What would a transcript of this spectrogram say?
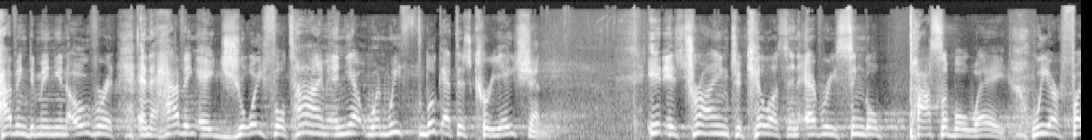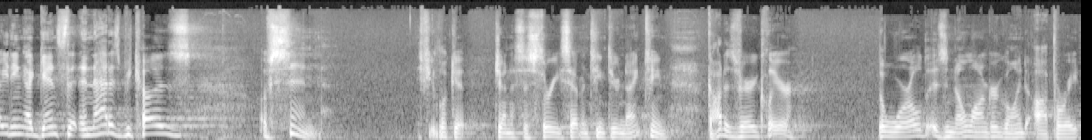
having dominion over it and having a joyful time. And yet, when we look at this creation, it is trying to kill us in every single possible way. We are fighting against it, and that is because of sin. If you look at Genesis 3 17 through 19, God is very clear. The world is no longer going to operate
